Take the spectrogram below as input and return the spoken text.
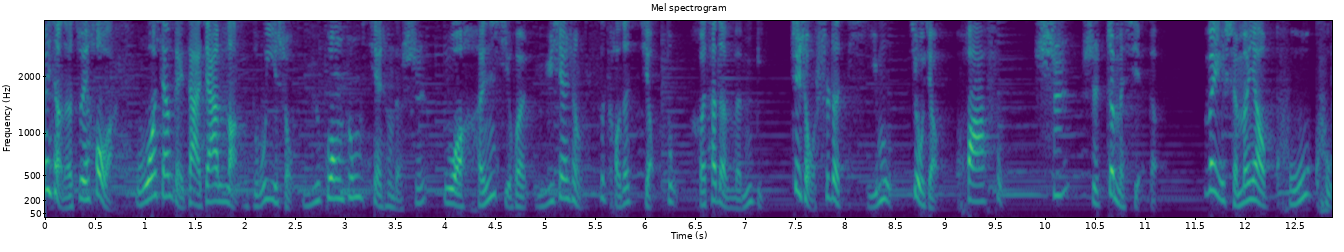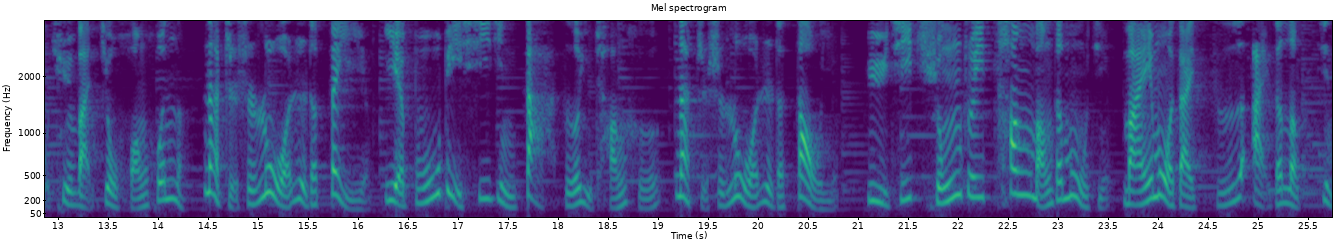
分享的最后啊，我想给大家朗读一首余光中先生的诗。我很喜欢余先生思考的角度和他的文笔。这首诗的题目就叫《夸父》，诗是这么写的。为什么要苦苦去挽救黄昏呢？那只是落日的背影，也不必西进大泽与长河，那只是落日的倒影。与其穷追苍茫的幕景，埋没在紫霭的冷尽，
